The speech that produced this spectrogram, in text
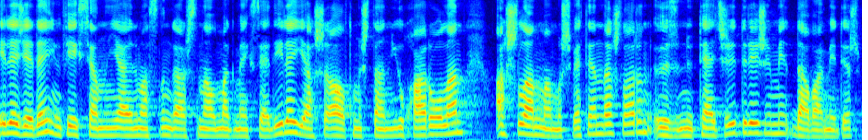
Eləcə də infeksiyanın yayılmasının qarşısını almaq məqsədi ilə yaşı 60-dan yuxarı olan aşılanmamış vətəndaşların özünü təcrid rejimi davam edir.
